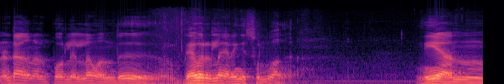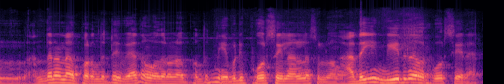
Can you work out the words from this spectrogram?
பன்னெண்டாவது நாள் போரில் எல்லாம் வந்து தேவர்கள்லாம் இறங்கி சொல்லுவாங்க. நீ அந் அந்தனா பிறந்துட்டு வேதம் ஓதனா பிறந்துட்டு நீ எப்படி போர் செய்யலாம்னு சொல்லுவாங்க. அதையும் மீறி தான் அவர் போர் செய்கிறார்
